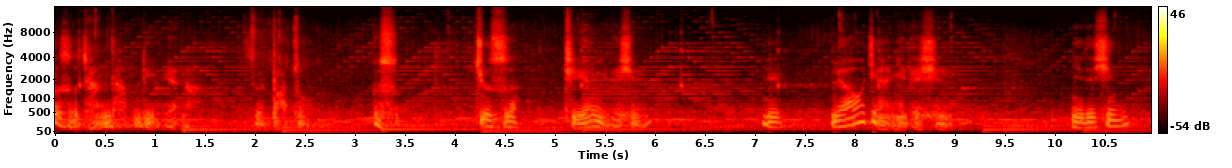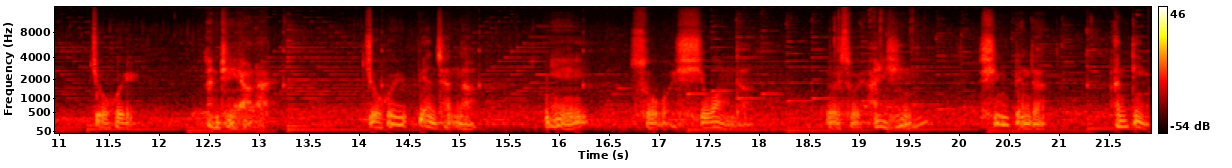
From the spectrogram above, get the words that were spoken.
不是禅堂里面呐、这个打坐，不是，就是体验你的心，你了解你的心，你的心就会。安定下来，就会变成了你所希望的，呃，所谓安心，心变得安定，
